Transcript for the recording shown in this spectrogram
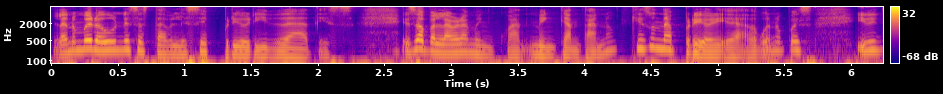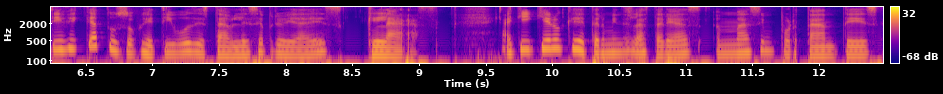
La número uno es establece prioridades. Esa palabra me, me, encanta, ¿no? ¿Qué es una prioridad? Bueno, pues identifica tus objetivos y establece prioridades claras. Aquí quiero que determines las tareas más importantes,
